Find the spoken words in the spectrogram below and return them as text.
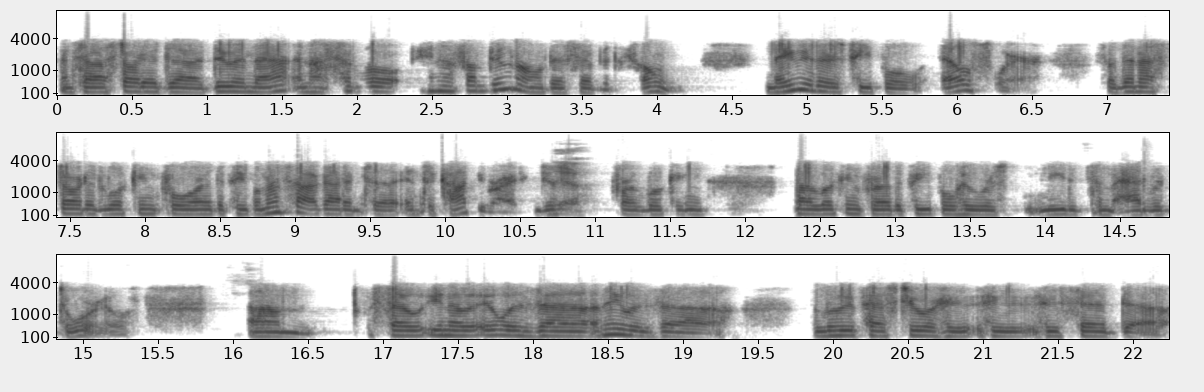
And so I started uh, doing that, and I said, "Well, you know, if I'm doing all this over the phone, maybe there's people elsewhere." So then I started looking for the people, and that's how I got into into copywriting, just yeah. for looking by looking for other people who were needed some advertorials. Um, so you know, it was uh, I think it was uh, Louis Pasteur who who who said, uh,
